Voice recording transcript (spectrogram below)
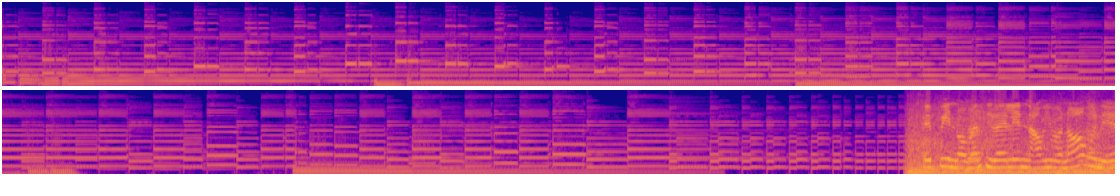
ไอปิ่นว่ามันสิได้เล่นน้ำอยู่บ่เนาะวันนี้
